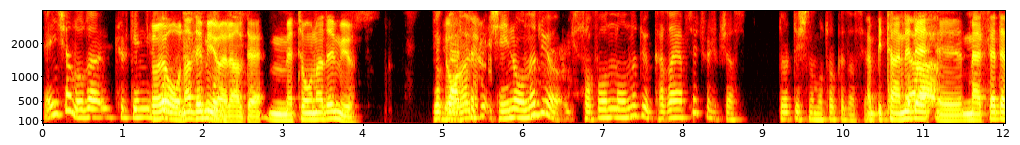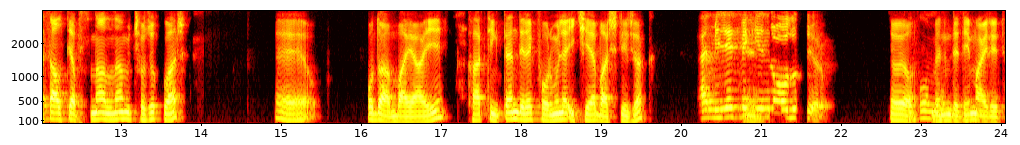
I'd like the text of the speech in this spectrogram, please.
Ya inşallah o da Türkiye'nin ilk Yo, ona demiyor olur. herhalde. Mete ona demiyor. Yok Yo, Verstappen şeyin ona diyor. Sofoğlu'nun ona diyor. Kaza yaptı ya çocukcağız. 4 yaşında motor kazası yaptı. Bir tane ya. de e, Mercedes altyapısına alınan bir çocuk var. E, o da bayağı iyi. Karting'den direkt Formula 2'ye başlayacak. Ben milletvekilinin evet. oğlu diyorum. Yok yok benim dediğim ayrıydı.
